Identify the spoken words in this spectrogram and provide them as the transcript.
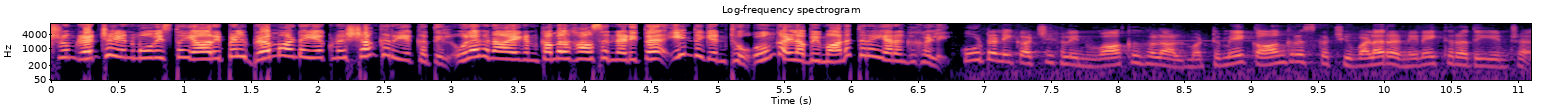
மற்றும் ரெட் ஜெயன் மூவிஸ் தயாரிப்பில் பிரம்மாண்ட இயக்குனர் சங்கர் இயக்கத்தில் உலகநாயகன் கமல்ஹாசன் நடித்த இந்தியன் டூ உங்கள் அபிமான திரையரங்குகளில். கூட்டணி கட்சிகளின் வாக்குகளால் மட்டுமே காங்கிரஸ் கட்சி வளர நினைக்கிறது என்ற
